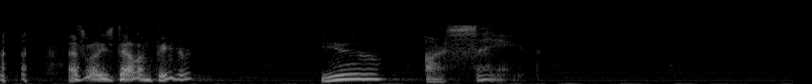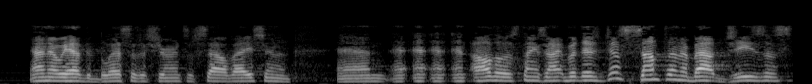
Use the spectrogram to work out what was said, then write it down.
That's what he's telling Peter. You are saved. I know we have the blessed assurance of salvation and, and, and, and all those things, but there's just something about Jesus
